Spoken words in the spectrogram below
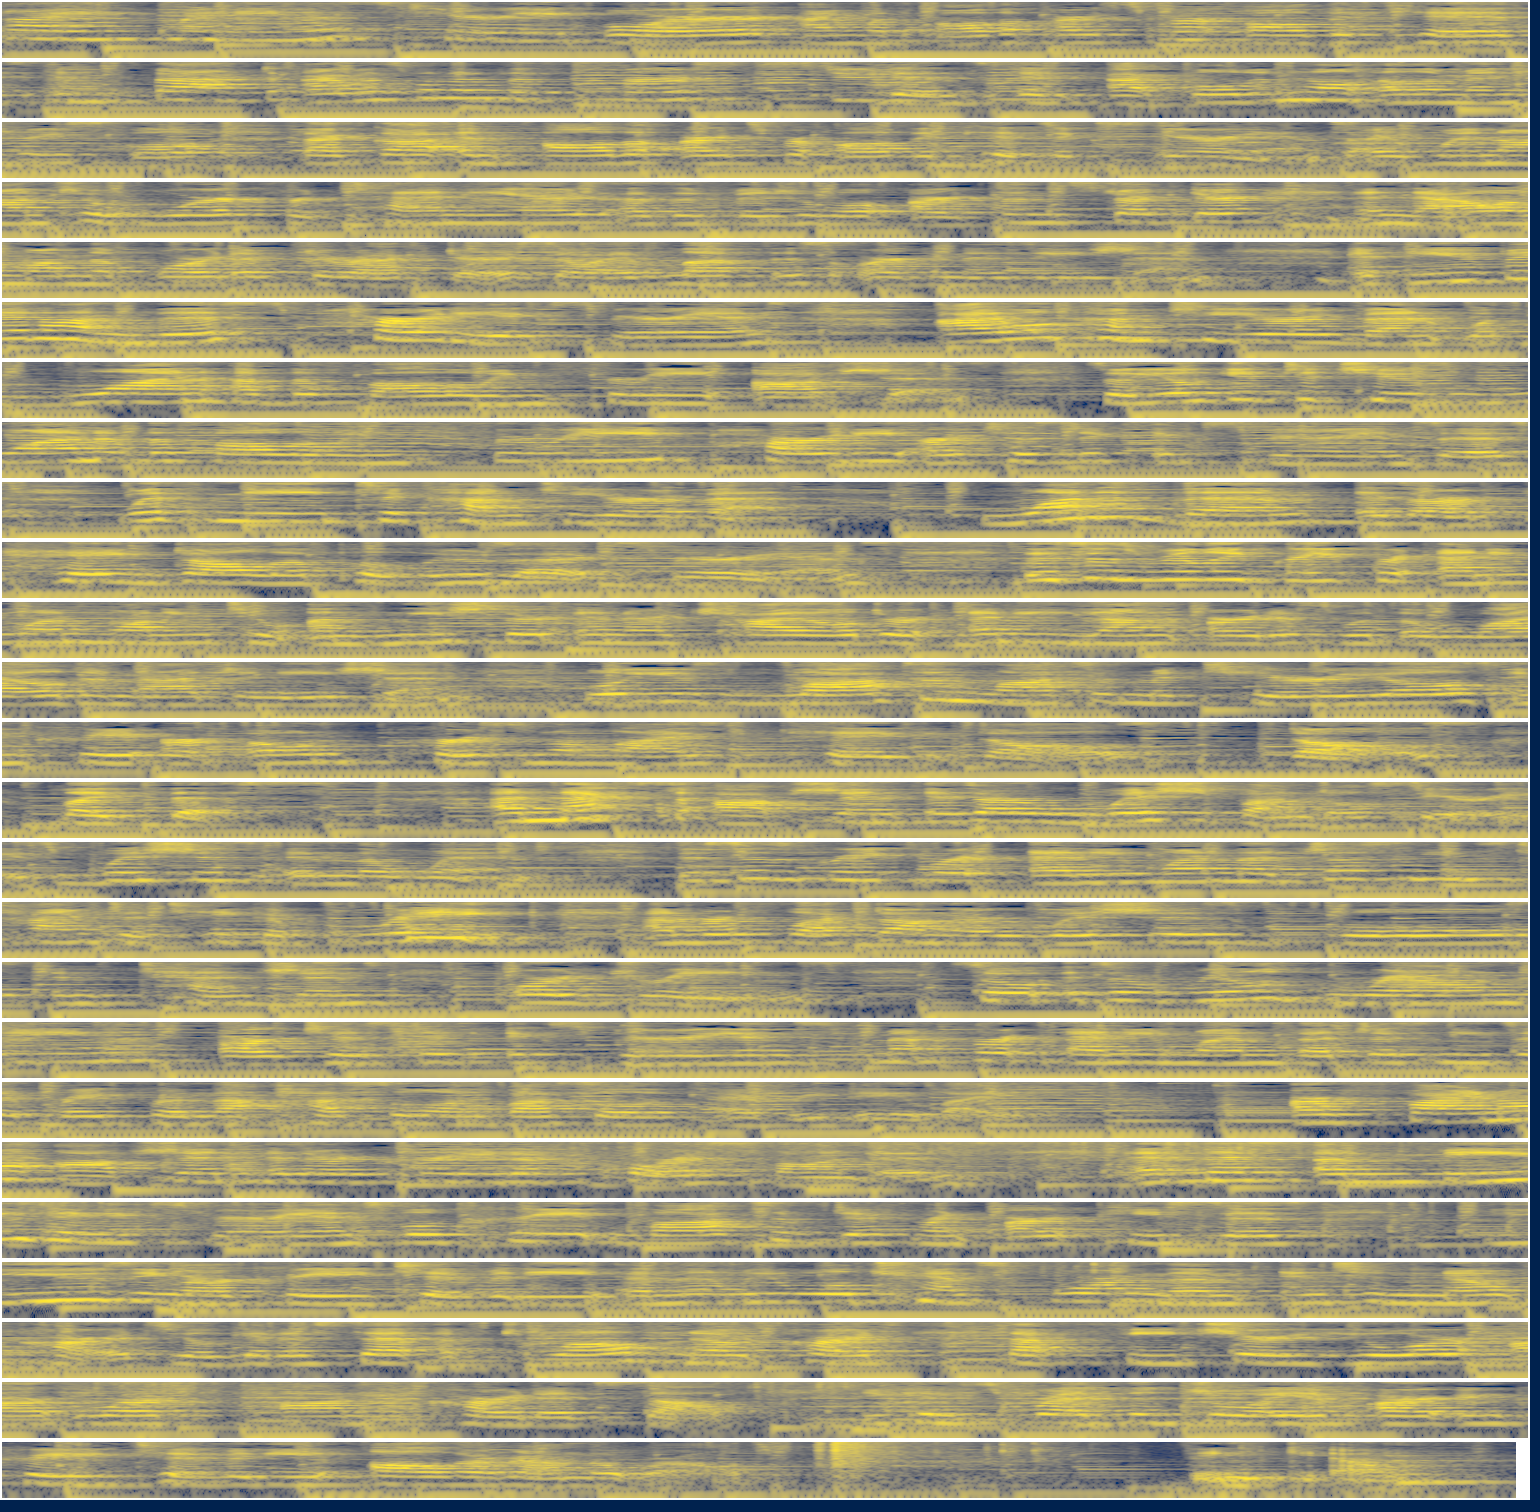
Hi, my name is Terry Orr. I'm with All the Arts for All the Kids. In fact, I was one of the students in, at Golden Hill Elementary School that got an All the Arts for All the Kids experience. I went on to work for 10 years as a visual arts instructor and now I'm on the board of directors, so I love this organization. If you've been on this party experience, I will come to your event with one of the following three options. So you'll get to choose one of the following three party artistic experiences with me to come to your event. One of them is our Peg Dollapalooza experience. This is really great for anyone wanting to unleash their inner child or any young artist with a wild imagination. We'll use lots and lots of materials and create our own personalized peg dolls, dolls like this. A next option is our Wish Bundle series, Wishes in the Wind. This is great for anyone that just needs time to take a break and reflect on their wishes, goals, intentions, or dreams. So it's a real grounding artistic experience meant for anyone that just needs a break from that hustle and bustle of everyday life. Our final option is our creative correspondence. And this amazing experience will create lots of different art pieces using our creativity and then we will transform them into note cards. You'll get a set of 12 note cards that feature your artwork on the card itself. You can spread the joy of art and creativity all around the world. Thank you.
